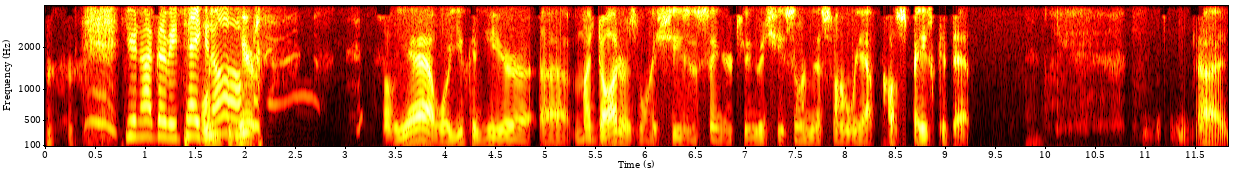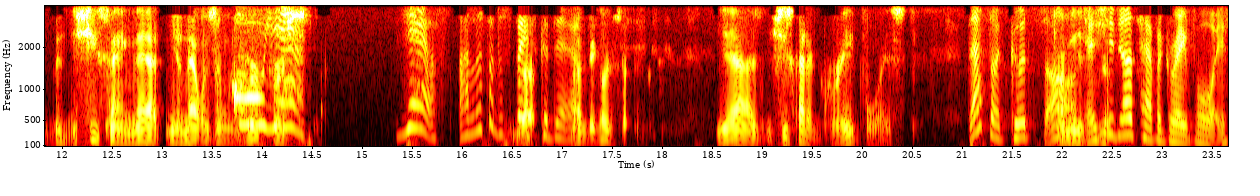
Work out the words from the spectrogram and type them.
You're not going to be taken Well, off. hear- Oh yeah, well you can hear uh my daughter's voice. She's a singer too, and she's on this song we have called Space Cadet. Uh she sang that, you know, and that was in Oh, her first yes. Yes, I listened to Space Uh, Cadet. I think it was Yeah, she's got a great voice. That's a good song, mean, and she does have a great voice.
